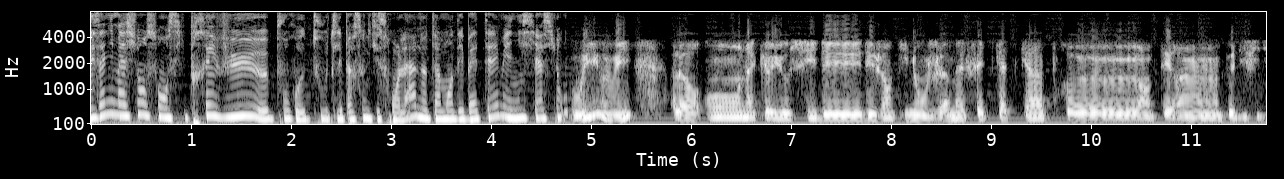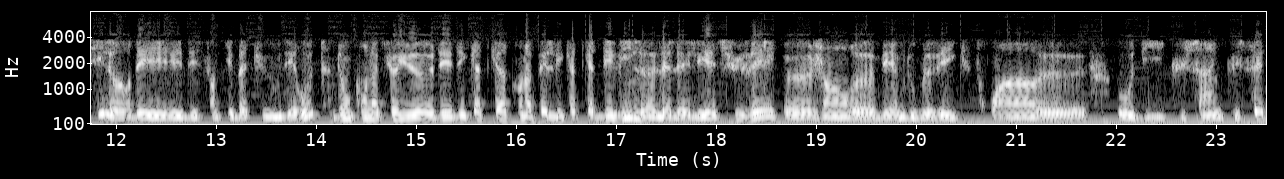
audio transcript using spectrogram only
des animations sont aussi prévues euh, pour euh, toutes les personnes qui seront là, notamment des baptêmes et initiations. Oui, oui, oui. Alors, on accueille aussi des, des gens qui n'ont jamais fait de 4x4 euh, en terrain un peu difficile, hors des, des sentiers battus ou des routes. Donc, on accueille euh, des, des 4x4 qu'on appelle les 4x4 des villes, les, les- SUV, euh, genre BMW X3, euh, Audi Q5, Q7.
